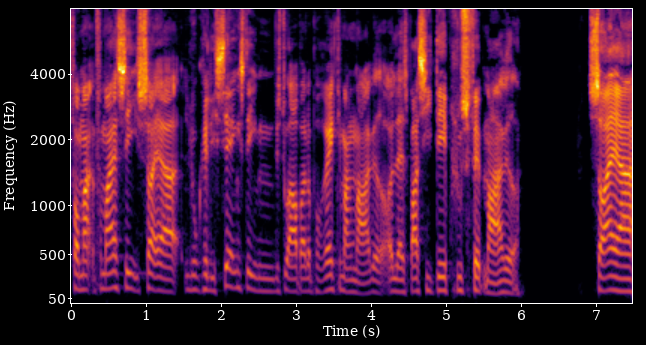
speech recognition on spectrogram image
for mig, for mig at se, så er lokaliseringsdelen, hvis du arbejder på rigtig mange markeder, og lad os bare sige, det er plus fem markeder, så er,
